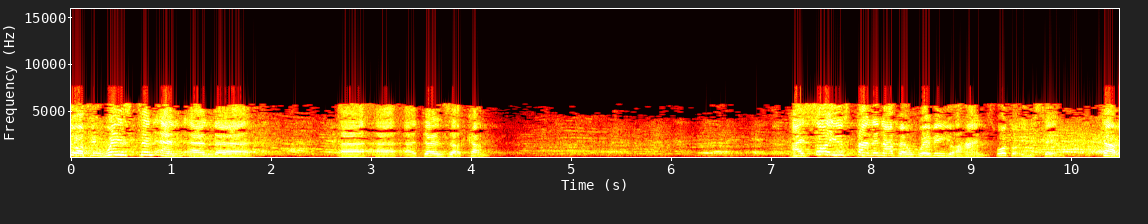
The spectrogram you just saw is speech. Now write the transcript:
two of you, Winston and and uh, uh, uh, uh, Denzel, come. I saw you standing up and waving your hands. What are you saying? Come.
